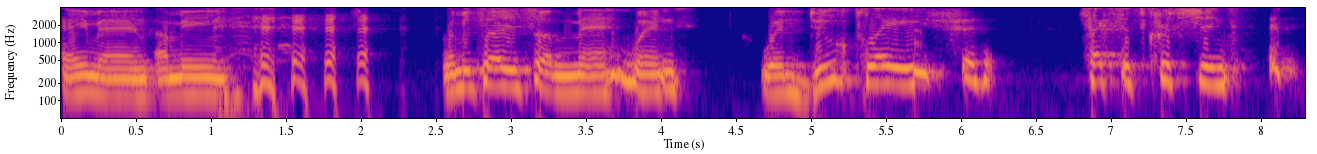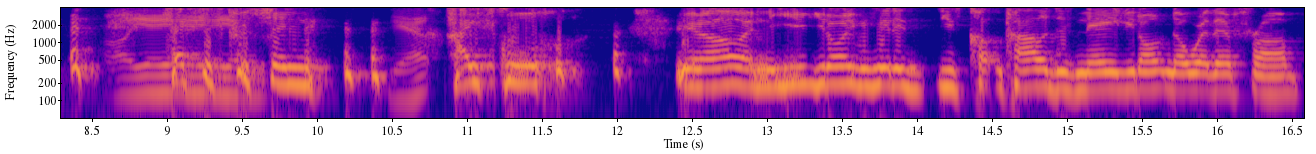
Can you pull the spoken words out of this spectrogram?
Hey man, I mean let me tell you something, man. When when Duke plays Texas Christian oh, yeah, Texas yeah, yeah, Christian high school, you know, and you, you don't even hear these, these colleges' name, you don't know where they're from.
